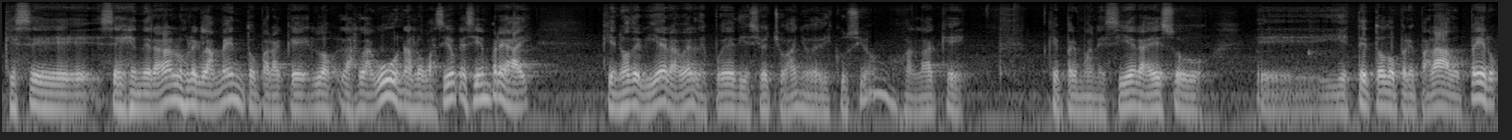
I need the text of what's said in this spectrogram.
que se, generaran los reglamentos para que las lagunas, los vacíos que siempre hay, que no debiera haber después de 18 años de discusión, ojalá que, que permaneciera eso eh, y esté todo preparado, pero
